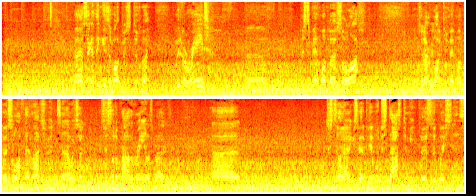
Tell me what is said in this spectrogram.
Uh, second thing is I might just do a, a bit of a rant just about my personal life. Which I don't really like talking about my personal life that much, but uh, which, I, which is sort of part of the rant, I suppose. Uh, just I, know, I guess about people just asking me personal questions,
